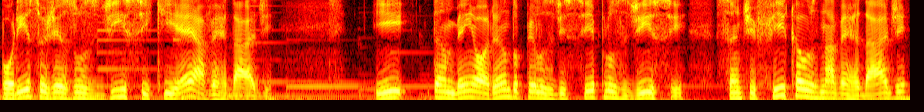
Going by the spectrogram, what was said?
Por isso, Jesus disse que é a verdade. E também orando pelos discípulos, disse: Santifica-os na verdade,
